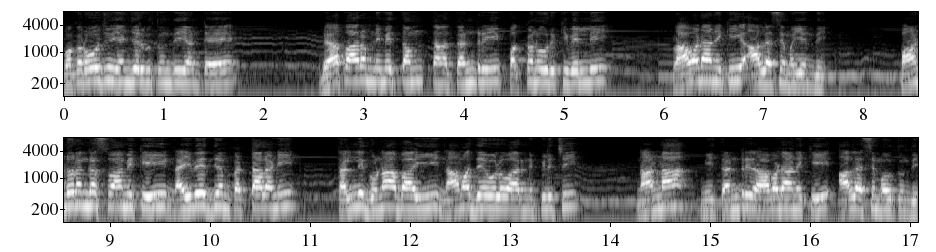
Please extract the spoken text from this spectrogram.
ఒకరోజు ఏం జరుగుతుంది అంటే వ్యాపారం నిమిత్తం తన తండ్రి పక్కనూరికి వెళ్ళి రావడానికి ఆలస్యమయ్యింది. పాండురంగ స్వామికి నైవేద్యం పెట్టాలని తల్లి గుణాబాయి నామదేవుల వారిని పిలిచి నాన్న మీ తండ్రి రావడానికి ఆలస్యం అవుతుంది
